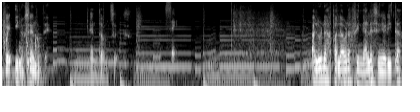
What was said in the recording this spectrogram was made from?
fue inocente. Entonces, Sí. ¿algunas palabras finales, señorita?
